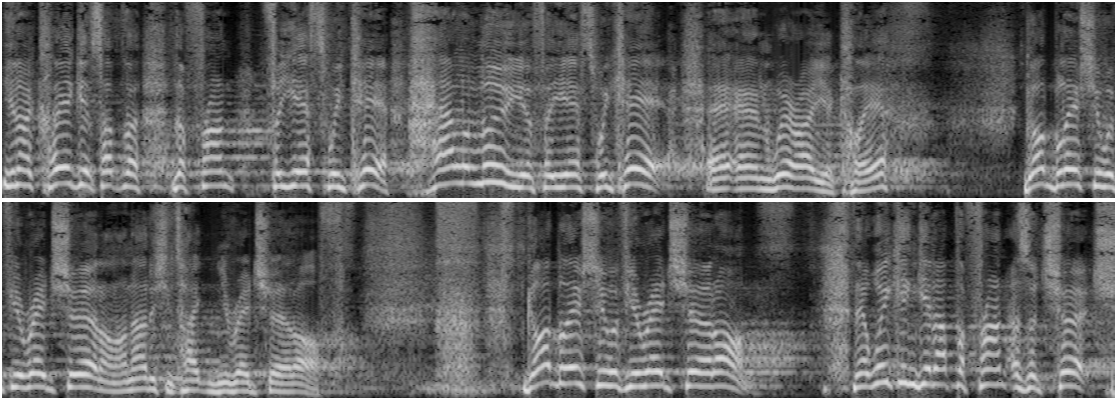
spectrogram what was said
You know, Claire gets up the, the front for yes, we care. Hallelujah for yes, we care. And, and where are you, Claire? God bless you with your red shirt on. I notice you're taking your red shirt off. God bless you with your red shirt on. Now we can get up the front as a church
